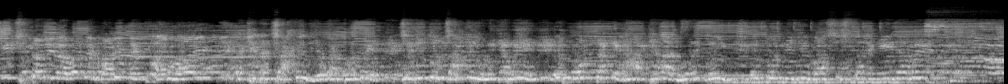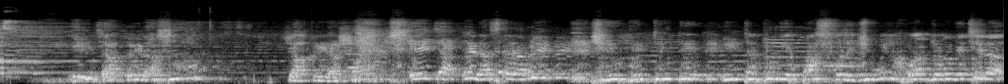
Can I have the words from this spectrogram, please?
কিছুটা দিন আমাদের বাড়িতে থাক ভাই চাকরি জোগাড় করবে তোর চাকরি হয়ে যাবে এই মনটাকে হাত খেলা ধরে এই তোর নিজের বাসস্থানে নিয়ে যাবে। এই চাকরির আশা চাকরির আশা সেই চাকরির আশায় আমি সেই ফ্যাক্টরিতে ইন্টারভিউ দিয়ে পাস করে জমি খোলার জন্য গেছিলাম।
